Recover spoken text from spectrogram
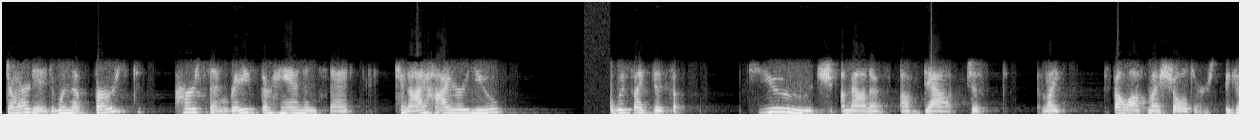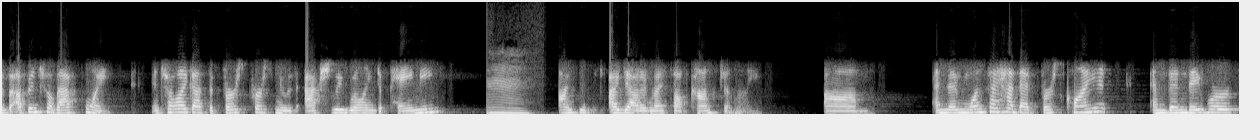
started, when the first person raised their hand and said, Can I hire you? It was like this huge amount of, of doubt just like fell off my shoulders because up until that point, until I got the first person who was actually willing to pay me, mm. I did, I doubted myself constantly. Um, and then once I had that first client, and then they were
